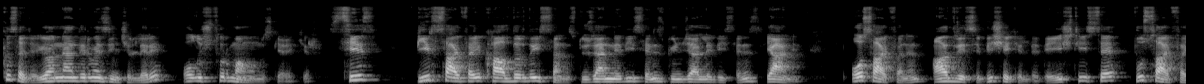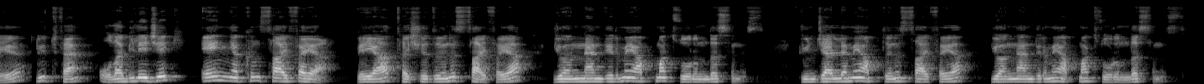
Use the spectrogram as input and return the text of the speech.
Kısaca yönlendirme zincirleri oluşturmamamız gerekir. Siz bir sayfayı kaldırdıysanız, düzenlediyseniz, güncellediyseniz yani o sayfanın adresi bir şekilde değiştiyse bu sayfayı lütfen olabilecek en yakın sayfaya veya taşıdığınız sayfaya yönlendirme yapmak zorundasınız. Güncelleme yaptığınız sayfaya yönlendirme yapmak zorundasınız.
